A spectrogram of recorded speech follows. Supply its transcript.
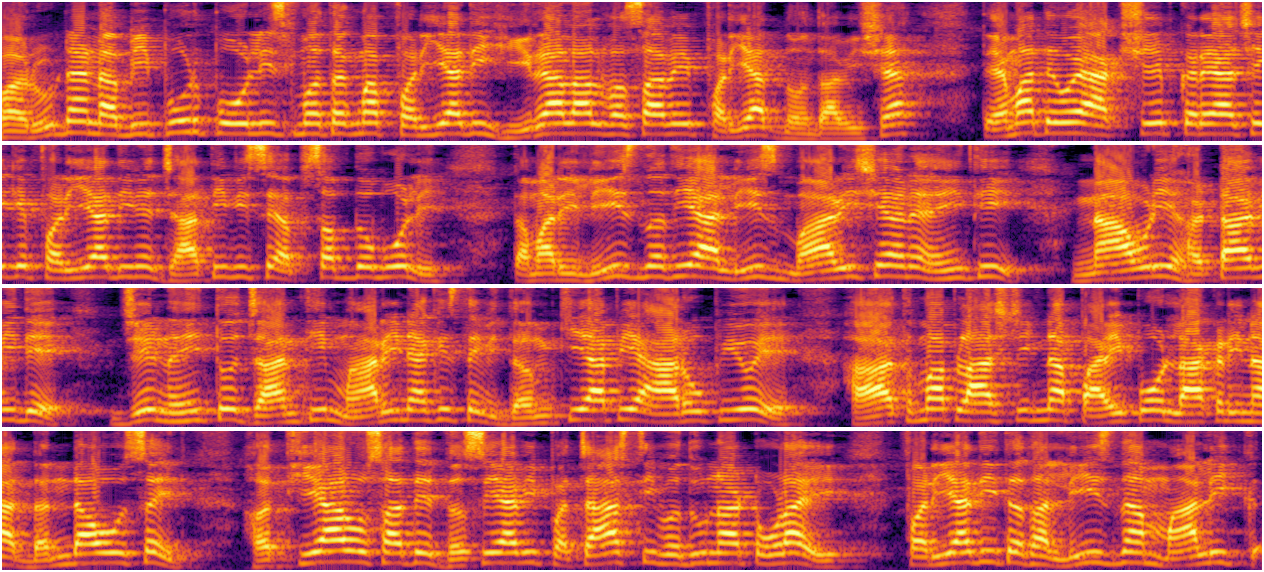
ભરૂચના નબીપુર પોલીસ મથકમાં ફરિયાદી હીરાલાલ વસાવે ફરિયાદ નોંધાવી છે. તેમાં તેઓએ આક્ષેપ કર્યા છે કે ફરિયાદીને જાતિ વિશે અપશબ્દો બોલી, તમારી લીઝ નથી, આ લીઝ મારી છે અને અહીંથી નાવડી હટાવી દે. જે નહીં તો જાનથી મારી નાખીશ તેવી ધમકી આપી આરોપીઓએ હાથમાં પ્લાસ્ટિકના પાઇપો, લાકડીના દંડાઓ સહિત હથિયારો સાથે ધસી આવી પચાસથી વધુના ટોળાએ ફરિયાદી તથા લીઝના માલિક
